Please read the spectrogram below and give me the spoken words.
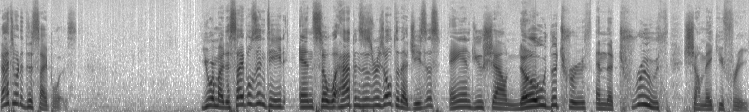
That's what a disciple is. You are my disciples indeed. And so, what happens as a result of that, Jesus? And you shall know the truth, and the truth shall make you free.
